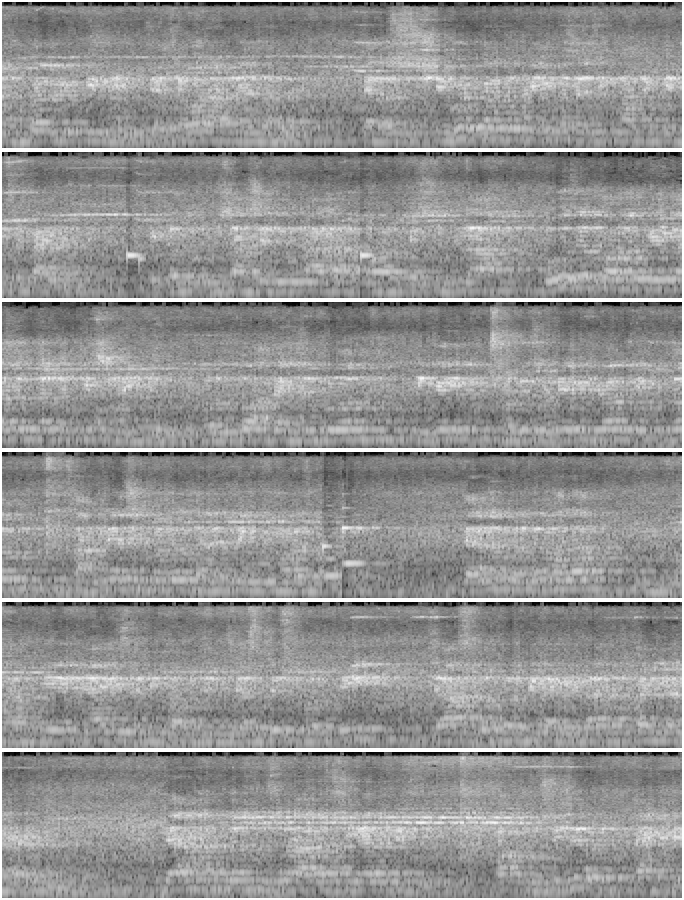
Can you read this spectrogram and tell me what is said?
दुका व्यक्तीने ज्याच्यावर अन्याय झाला त्याला शेवटपर्यंत माहीत नसायची की माझ्या केसचं काय एकदा तो साक्ष देऊन आला किंवा ते सुटला. तो जर फॉलो केला असेल तर नक्कीच माहिती होतं. परंतु आता ह्याच्याकडून हे काही छोटे छोटे किंवा एकदम चांगले असे बदल झाले ते मला तुम्हाला सांगतो. त्यानंतर मला भारतीय न्याय संहिता म्हणजे जस्टिसवरती जास्त भर दिला गेला पहिल्या कायद्यानंतर त्यानंतर दुसरा आला सी आर पी सी हा प्रोसिजर ॲक्ट आहे.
